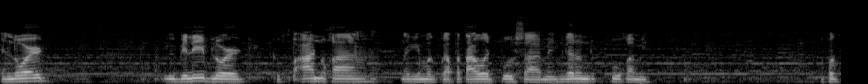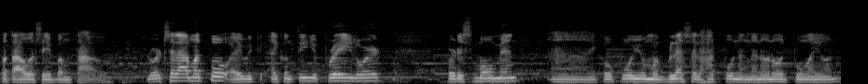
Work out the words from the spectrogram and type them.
And Lord, we believe Lord kung paano ka naging magpapatawad po sa amin. Ganun po kami. Pagpatawad sa ibang tao. Lord, salamat po. I, I continue pray, Lord, for this moment. Uh, ikaw po yung mag-bless sa lahat po ng nanonood po ngayon.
